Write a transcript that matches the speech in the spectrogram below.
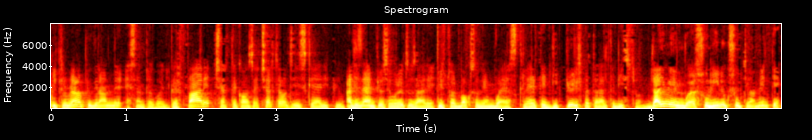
Il problema più grande è sempre quello. Per fare certe cose, certe volte si sclera di più. Ad esempio, se volete usare VirtualBox o VMware, sclerate di più rispetto ad altre distro. Già il VMware su Linux ultimamente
